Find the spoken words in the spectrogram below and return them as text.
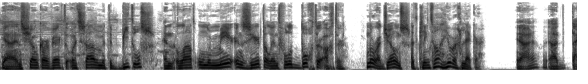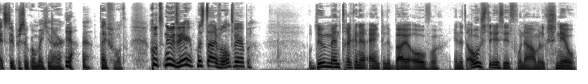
Ja, en Shankar werkte ooit samen met de Beatles... en laat onder meer een zeer talentvolle dochter achter. Nora Jones. Het klinkt wel heel erg lekker. Ja, ja de tijdstip is ook een beetje naar. Ja. ja tijd voor wat. Goed, nu het weer met Stijn van Antwerpen. Op dit moment trekken er enkele buien over. In het oosten is dit voornamelijk sneeuw.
